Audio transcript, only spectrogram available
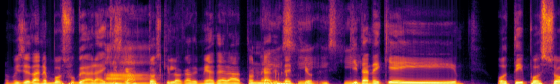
Νομίζω ήταν Μπό Φουγκαράκη, Α. γατόσκυλο, Ακαδημία Τεράτων, Ναι, κάτι ισχύει, τέτοιο. ισχύει. Και ήταν και η- ο τύπος ο,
